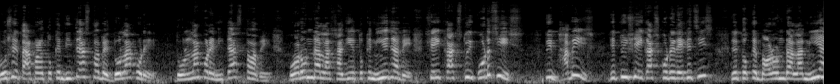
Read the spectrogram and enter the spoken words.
বসে তারপরে তোকে নিতে আসতে হবে, দোলা করে, দোলনা করে নিতে আসতে হবে, বরণ ডালা সাজিয়ে তোকে নিয়ে যাবে, সেই কাজ তুই করেছিস? তুই ভাবিস যে তুই সেই কাজ করে রেখেছিস, যে তোকে বরণ ডালা নিয়ে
